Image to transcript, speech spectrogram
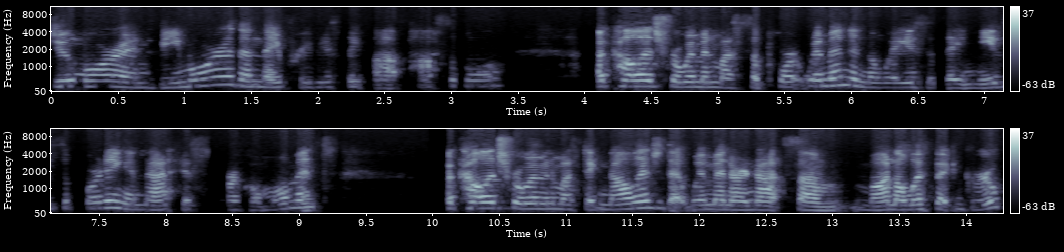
do more, and be more than they previously thought possible. A college for women must support women in the ways that they need supporting in that historical moment a college for women must acknowledge that women are not some monolithic group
